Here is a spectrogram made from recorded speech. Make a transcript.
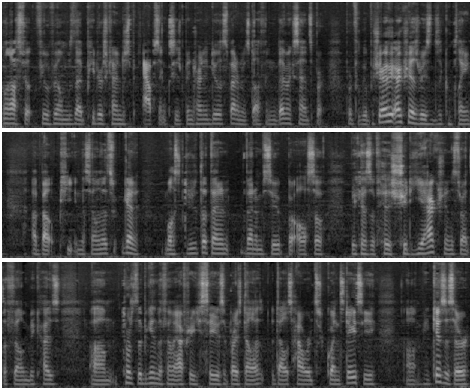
the last few films that Peter's kind of just absent because he's been trying to do with Spider-Man stuff, and that makes sense but perfectly. But she actually has reasons to complain about Pete in this film. That's again mostly due to the Venom, Venom suit, but also because of his shitty actions throughout the film. Because um, towards the beginning of the film, after he saves Bryce Dallas, Dallas Howard's Gwen Stacy, um, he kisses her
